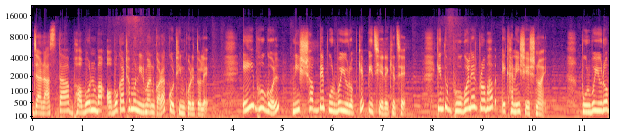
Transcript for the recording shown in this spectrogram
যা রাস্তা, ভবন বা অবকাঠামো নির্মাণ করা কঠিন করে তোলে। এই ভূগোল নিঃশব্দে পূর্ব ইউরোপকে পিছিয়ে রেখেছে। কিন্তু ভূগোলের প্রভাব এখানেই শেষ নয়। পূর্ব ইউরোপ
